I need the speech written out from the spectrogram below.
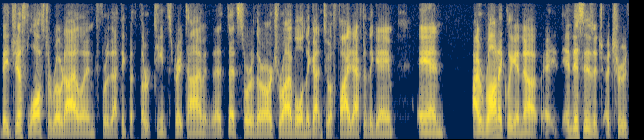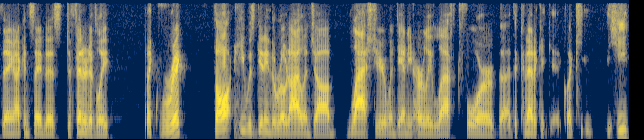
They just lost to Rhode Island for the, I think the 13th straight time, and that, that's sort of their arch rival. And they got into a fight after the game. And ironically enough, and this is a, a true thing, I can say this definitively. Like Rick thought he was getting the Rhode Island job last year when Danny Hurley left for the, Connecticut gig. Like he, he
